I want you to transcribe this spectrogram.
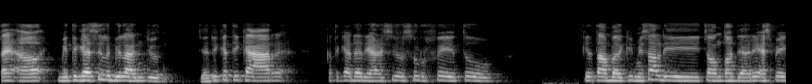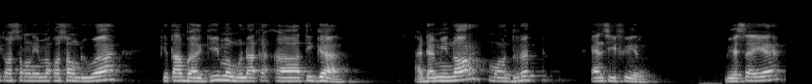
te, uh, mitigasi lebih lanjut. Jadi ketika area, ketika dari hasil survei itu kita bagi misal di contoh dari SP 0502 kita bagi menggunakan uh, tiga ada minor, moderate, and severe. Biasanya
